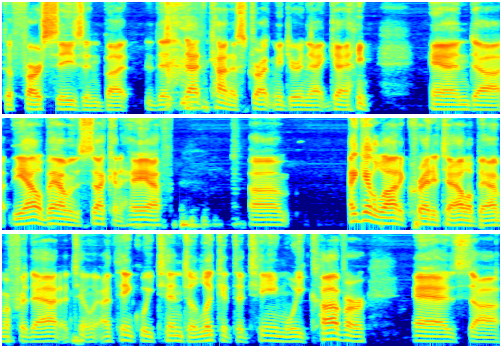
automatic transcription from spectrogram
the first season, but that that kind of struck me during that game. And uh, the Alabama in the second half, um, I give a lot of credit to Alabama for that. I think we tend to look at the team we cover as uh,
